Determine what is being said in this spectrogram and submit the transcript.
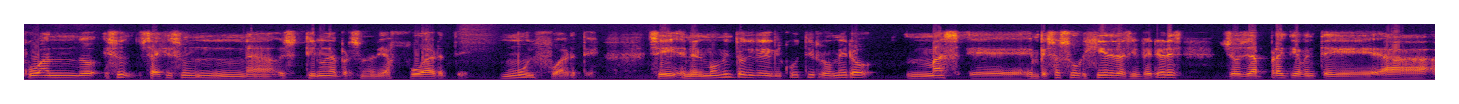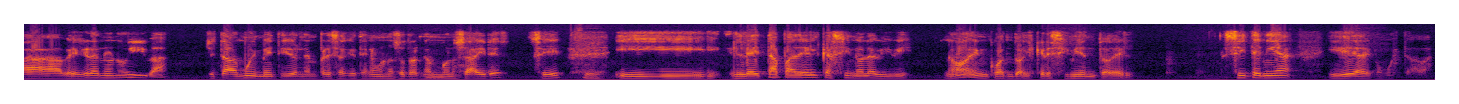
cuando es un, sabes que es una, tiene una personalidad fuerte, muy fuerte. ¿sí? En el momento que el Cuti Romero más eh, empezó a surgir de las inferiores, yo ya prácticamente a, Belgrano no iba, yo estaba muy metido en la empresa que tenemos nosotros acá en mm. Buenos Aires, ¿sí? Y la etapa de él casi no la viví, ¿no? En cuanto al crecimiento de él. Sí tenía idea de cómo estaba.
